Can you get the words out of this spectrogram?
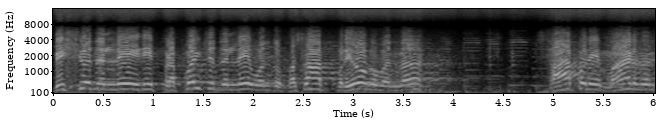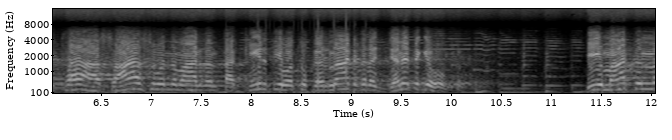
ವಿಶ್ವದಲ್ಲೇ, ಇಡೀ ಪ್ರಪಂಚದಲ್ಲೇ ಒಂದು ಹೊಸ ಪ್ರಯೋಗವನ್ನ ಸ್ಥಾಪನೆ ಮಾಡಿದಂಥ, ಆ ಸಾಹಸವನ್ನು ಮಾಡಿದಂಥ ಕೀರ್ತಿ ಇವತ್ತು ಕರ್ನಾಟಕದ ಜನತೆಗೆ ಹೋಗ್ತದೆ. ಈ ಮಾತನ್ನ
